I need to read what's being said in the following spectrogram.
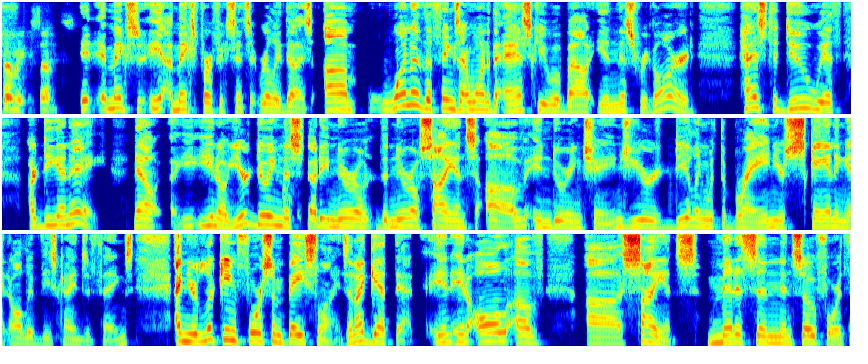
That makes sense? It, it makes yeah, it makes perfect sense. It really does. Um, one of the things I wanted to ask you about in this regard has to do with our DNA. Now, you know, you're doing this study, neuro, the neuroscience of enduring change. You're dealing with the brain, you're scanning it, all of these kinds of things, and you're looking for some baselines. And I get that. In in all of uh, science, medicine, and so forth,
